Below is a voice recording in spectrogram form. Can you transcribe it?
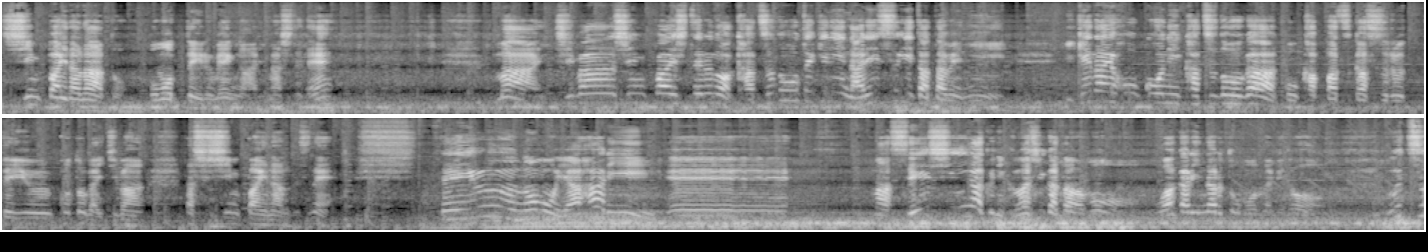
心配だなと思っている面がありましてね。まあ、一番心配してるのは活動的になりすぎたために、けない方向に活動がこう活発化するっていうことが一番私心配なんですね。っていうのもやはり、えー、まあ精神医学に詳しい方はもうお分かりになると思うんだけど、うつ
